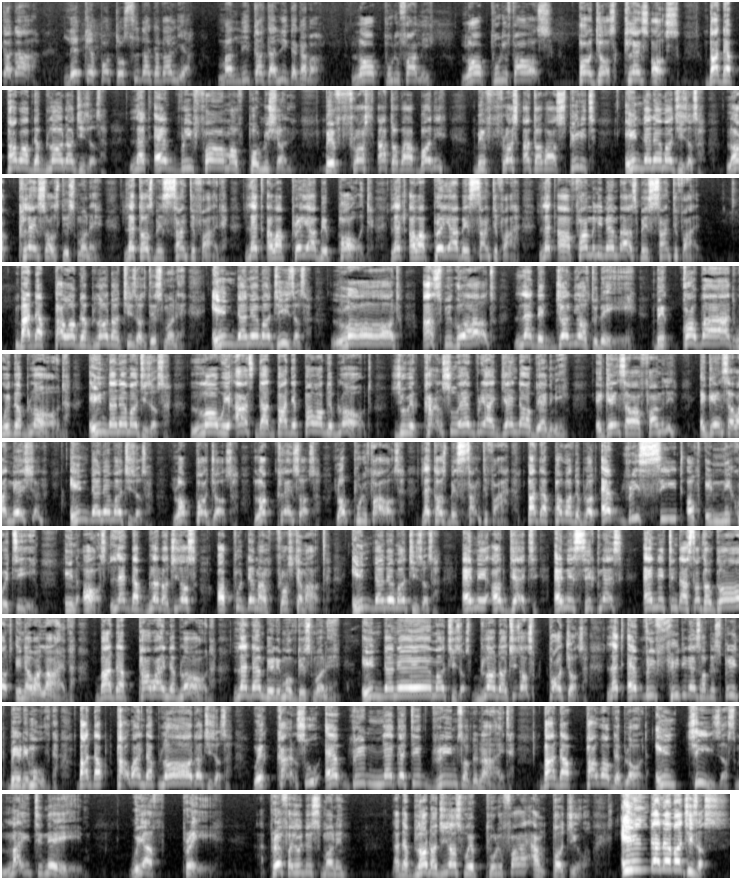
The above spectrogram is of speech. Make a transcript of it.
Gada. Leke. Lord, purify me. Lord, purify us. Purge us, cleanse us by the power of the blood of Jesus. Let every form of pollution be flushed out of our body, be flushed out of our spirit in the name of Jesus. Lord, cleanse us this morning. Let us be sanctified. Let our prayer be purged. Let our prayer be sanctified. Let our family members be sanctified by the power of the blood of Jesus this morning. In the name of Jesus, Lord, as we go out, let the journey of today be covered with the blood. In the name of Jesus, Lord, we ask that by the power of the blood, you will cancel every agenda of the enemy against our family, against our nation. In the name of Jesus, Lord, purge us, Lord, cleanse us, Lord, purify us. Let us be sanctified by the power of the blood. Every seed of iniquity in us, let the blood of Jesus uproot them and flush them out. In the name of Jesus, any object, any sickness, anything that's not of God in our life, by the power in the blood, let them be removed this morning. In the name of Jesus, blood of Jesus, purge us. Let every filthiness of the spirit be removed. By the power and the blood of Jesus, we cancel every negative dreams of the night. By the power of the blood, in Jesus' mighty name, we have prayed. I pray for you this morning that the blood of Jesus will purify and purge you. In the name of Jesus,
